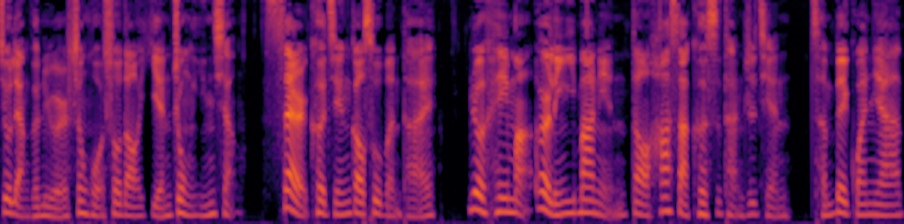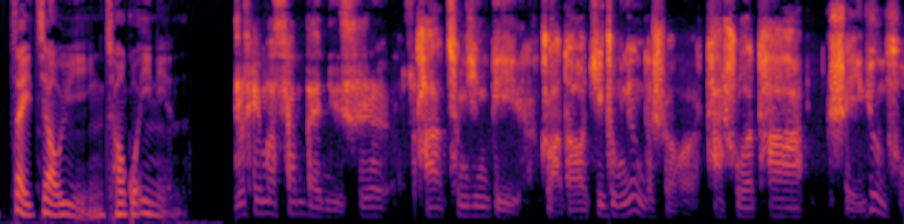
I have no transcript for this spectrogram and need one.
就两个女儿生活受到严重影响。塞尔克坚告诉本台，热黑马二零一八年到哈萨克斯坦之前，曾被关押在教育营超过一年。热黑马三百女士，她曾经被抓到集中营的时候，她说她是孕妇，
